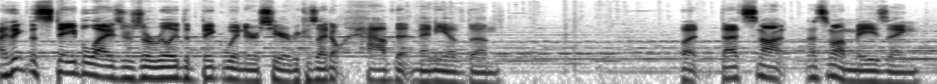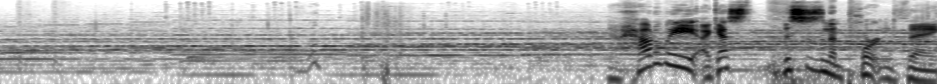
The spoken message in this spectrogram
I think the stabilizers are really the big winners here because I don't have that many of them. But that's not that's not amazing. Now, how do we... I guess this is an important thing.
